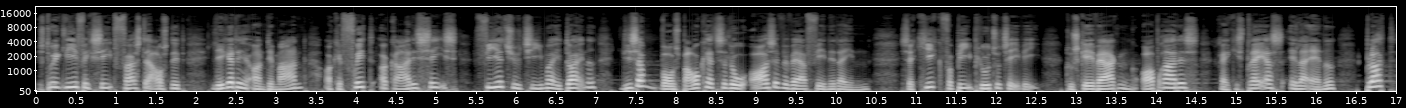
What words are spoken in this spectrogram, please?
Hvis du ikke lige fik set første afsnit, ligger det on demand og kan frit og gratis ses 24 timer i døgnet, ligesom vores bagkatalog også vil være at finde derinde. Så kig forbi Pluto TV. Du skal hverken oprettes, registreres eller andet. Blot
